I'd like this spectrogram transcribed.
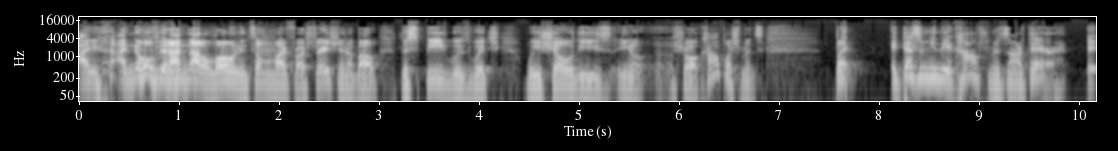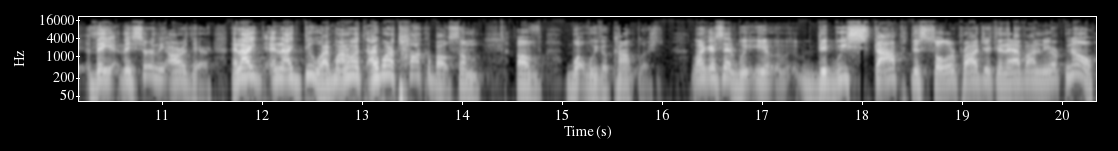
I, I know that I'm not alone in some of my frustration about the speed with which we show these, you know, show accomplishments, but it doesn't mean the accomplishments aren't there. They they certainly are there, and I and I do. I want I want to talk about some of what we've accomplished. Like I said, we you know, did we stop this solar project in Avon, New York? No,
